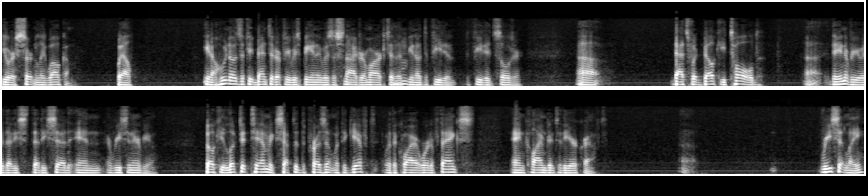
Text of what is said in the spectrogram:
You are certainly welcome. Well, you know, who knows if he meant it or if he was being, it was a snide remark to the, you know, defeated, defeated soldier. Uh, that's what Beilke told uh, the interviewer that he, that he said in a recent interview. Beilke looked at Tim, accepted the present with a gift, with a quiet word of thanks, and climbed into the aircraft. Uh, recently,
